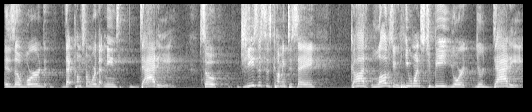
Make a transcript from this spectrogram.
is a word that comes from a word that means daddy. So Jesus is coming to say, God loves you. He wants to be your, your daddy.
